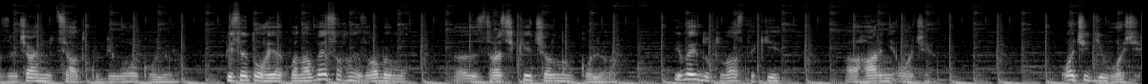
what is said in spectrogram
звичайну цятку білого кольору. Після того як вона висохне, зробимо е, зрачки чорним кольором. І вийдуть у нас такі гарні очі. Очі дівочі.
